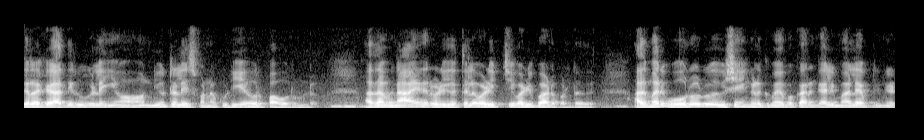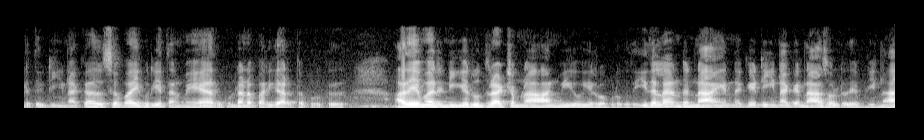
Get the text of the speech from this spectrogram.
கிரக அதிர்வுகளையும் நியூட்ரலைஸ் பண்ணக்கூடிய ஒரு பவர் உண்டு. அதான் விநாயகர் வடிவத்தில் வடித்து வழிபாடு பண்ணுறது அது மாதிரி ஒரு ஒரு விஷயங்களுக்குமே இப்போ கருங்காலி மாலை அப்படின்னு எடுத்துக்கிட்டிங்கனாக்கா அது செவ்வாய்க்குரிய தன்மையை அதுக்குண்டான பரிகாரத்தை கொடுக்குது. அதே மாதிரி நீங்கள் ருத்ராட்சம்னா ஆன்மீக உயர்வை கொடுக்குது. இதெல்லாம் வந்து நான் என்ன கேட்டிங்கனாக்கா நான் சொல்கிறது எப்படின்னா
